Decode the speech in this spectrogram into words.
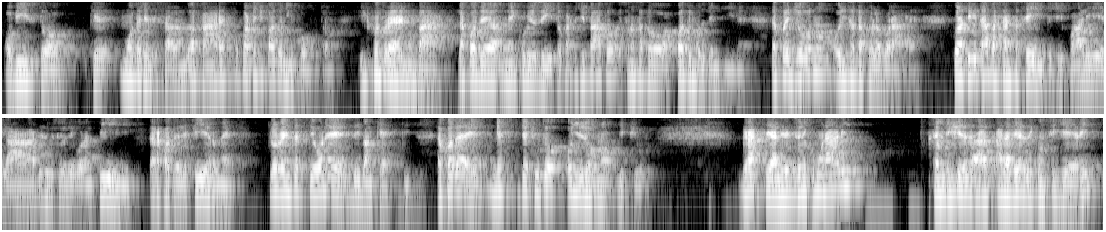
Ho visto che molta gente stava andando a fare, ho partecipato a un incontro. L'incontro era in un bar, la cosa mi ha incuriosito, ho partecipato e sono stato accolto in modo gentile. Da quel giorno ho iniziato a collaborare con attività abbastanza semplici, quali la distribuzione dei volantini, la raccolta delle firme, l'organizzazione dei banchetti. La cosa è, mi è piaciuto ogni giorno di più. Grazie alle elezioni comunali siamo riusciti ad avere dei consiglieri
